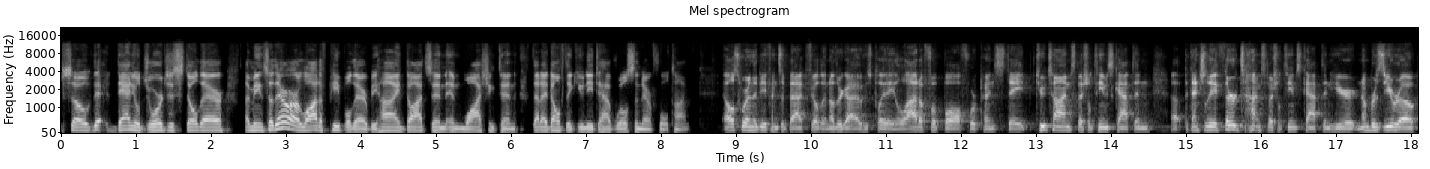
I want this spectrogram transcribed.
so th- Daniel George is still there. I mean, so there are a lot of people there behind Dotson and Washington that I don't think you need to have Wilson there full time. Elsewhere in the defensive backfield, another guy who's played a lot of football for Penn State, two time special teams captain, uh, potentially a third time special teams captain here, number zero,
